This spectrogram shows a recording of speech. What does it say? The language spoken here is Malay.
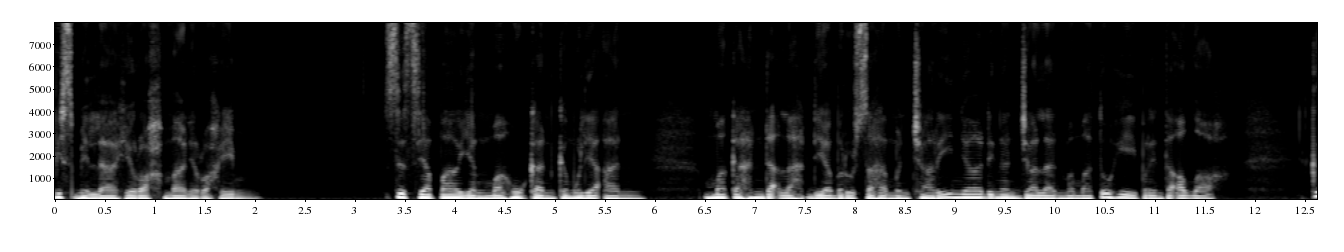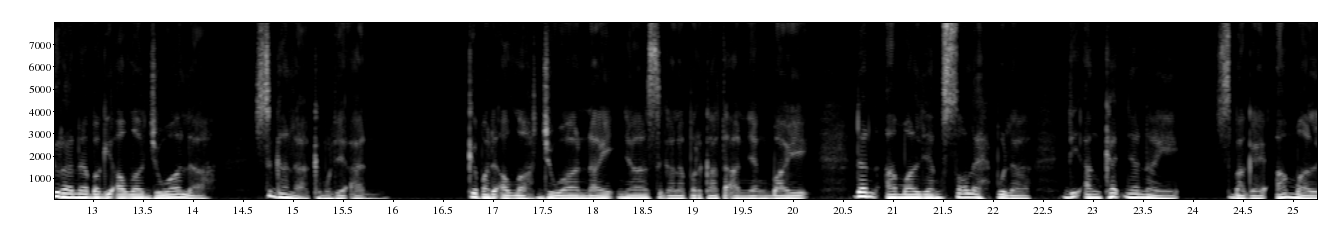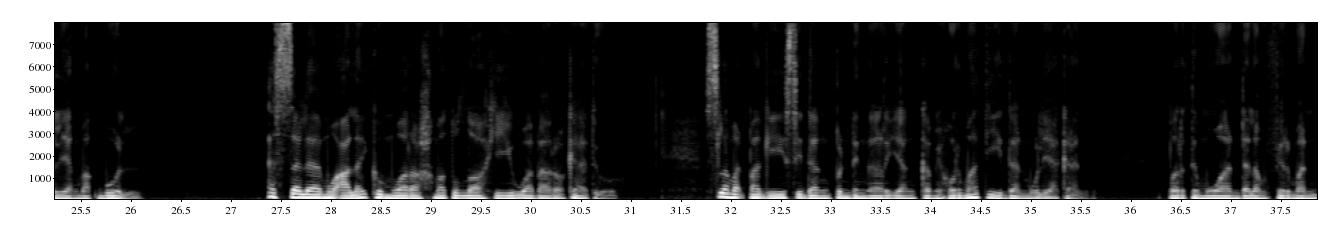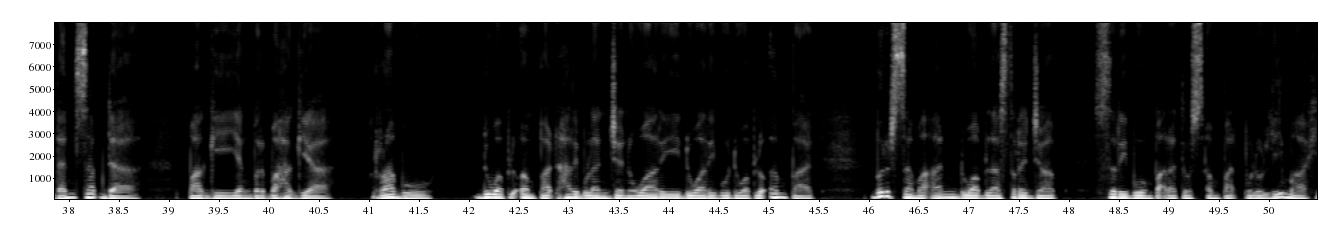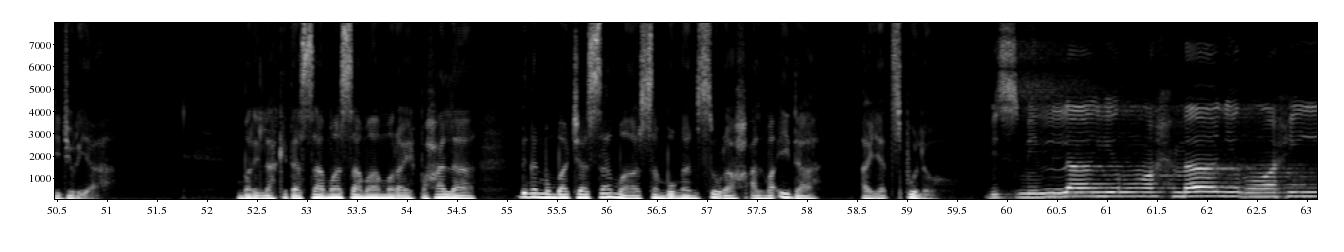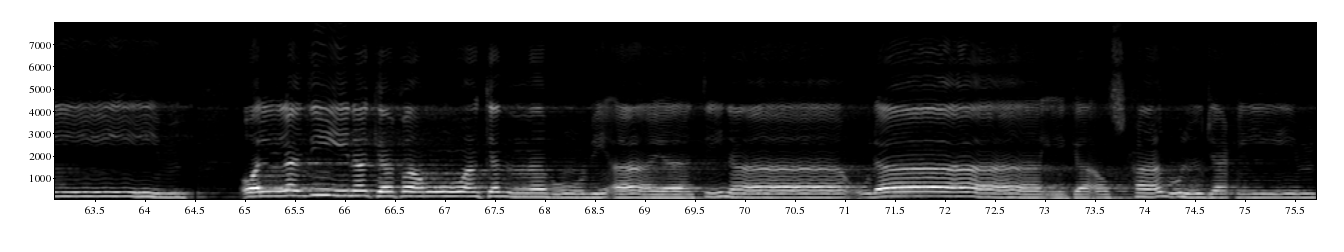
Bismillahirrahmanirrahim. Sesiapa yang mahukan kemuliaan, maka hendaklah dia berusaha mencarinya dengan jalan mematuhi perintah Allah. Kerana bagi Allah jualah segala kemuliaan. Kepada Allah jua naiknya segala perkataan yang baik dan amal yang soleh pula diangkatnya naik sebagai amal yang makbul. Assalamualaikum warahmatullahi wabarakatuh. Selamat pagi sidang pendengar yang kami hormati dan muliakan. Pertemuan dalam firman dan sabda pagi yang berbahagia Rabu 24 hari bulan Januari 2024 bersamaan 12 Rejab 1445 Hijriah. Marilah kita sama-sama meraih pahala dengan membaca sama sambungan surah Al-Maidah ayat 10. بسم الله الرحمن الرحيم والذين كفروا وكذبوا بآياتنا أولئك أصحاب الجحيم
